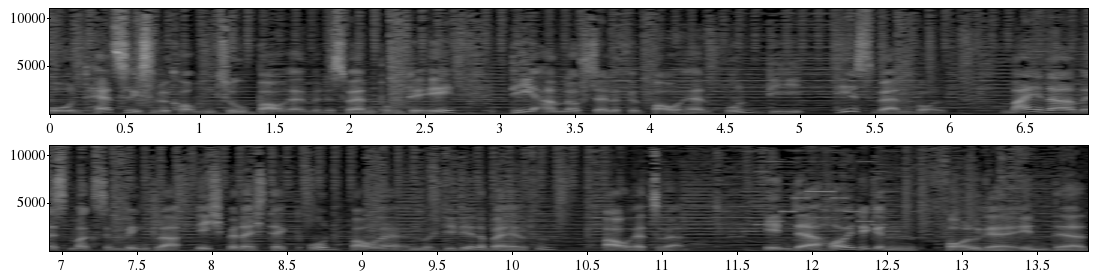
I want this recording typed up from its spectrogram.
und herzlich willkommen zu bauherrn-werden.de, die Anlaufstelle für Bauherren und die, die es werden wollen. Mein Name ist Maxim Winkler, ich bin Architekt und Bauherr und möchte dir dabei helfen, Bauherr zu werden. In der heutigen Folge, in der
